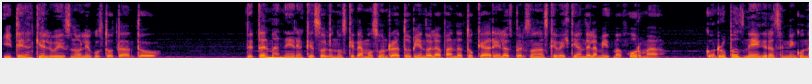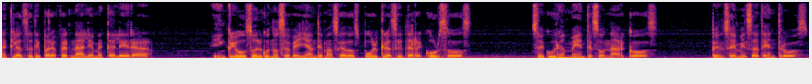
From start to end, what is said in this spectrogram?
Idea que a Luis no le gustó tanto. De tal manera que solo nos quedamos un rato viendo a la banda tocar y a las personas que vestían de la misma forma, con ropas negras sin ninguna clase de parafernalia metalera. Incluso algunos se veían demasiados pulcras y de recursos. Seguramente son narcos pensé mis adentros.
